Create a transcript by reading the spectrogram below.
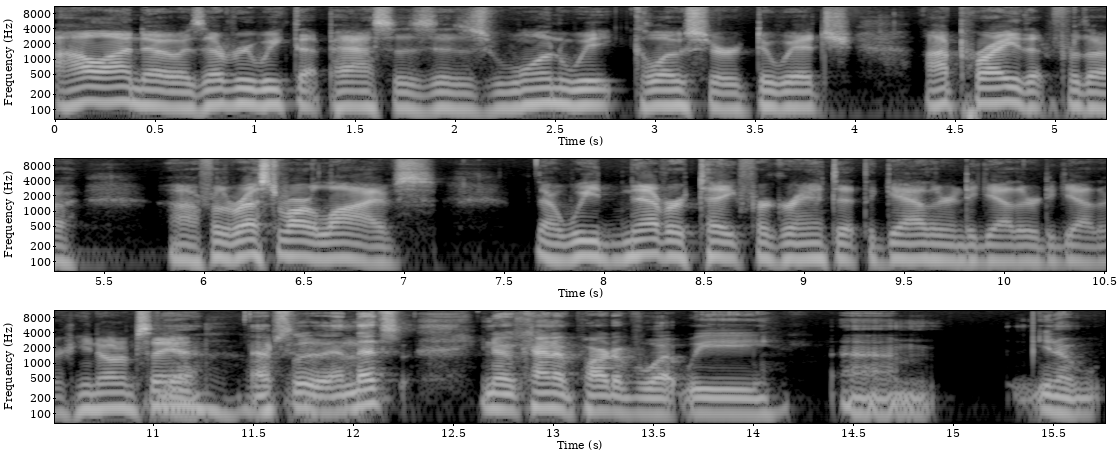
all I know is every week that passes is one week closer to which I pray that for the uh, for the rest of our lives that we'd never take for granted the gathering together together. You know what I'm saying? yeah, absolutely. And that's you know kind of part of what we, um, you know,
